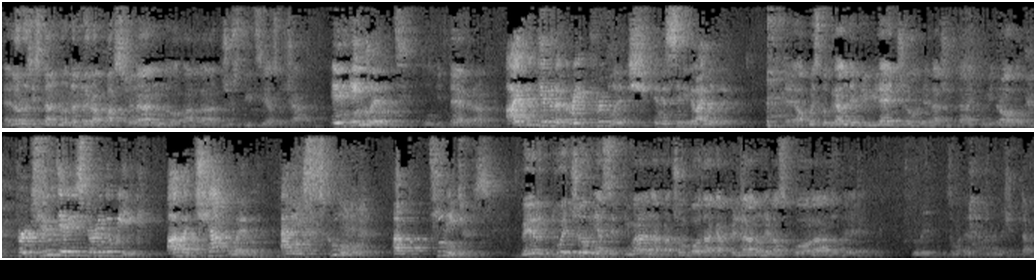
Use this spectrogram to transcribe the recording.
Eh, loro si stanno davvero appassionando alla giustizia sociale. In England, In Inghilterra I've been given a great privilege in the city that I live in. eh, ho questo grande privilegio nella città in cui mi trovo. For two days during the week, I'm a chaplain at a school of teenagers. Per due giorni a settimana faccio un po' da cappellano nella scuola dove, dove insomma, nella mia città.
